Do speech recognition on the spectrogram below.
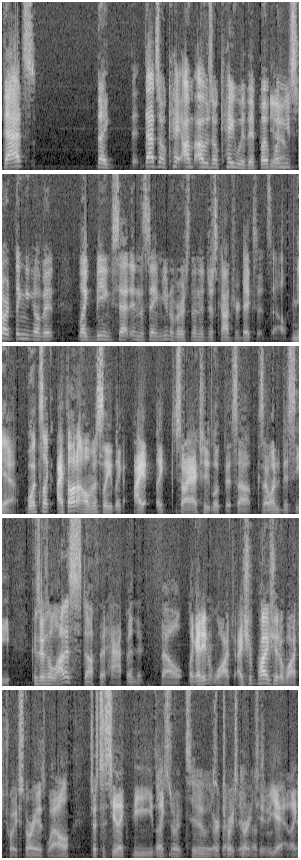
that's like th- that's okay. I'm, I was okay with it. But when you start thinking of it like being set in the same universe, then it just contradicts itself. Yeah. Well, it's like I thought honestly, like I like so I actually looked this up because I wanted to see because there's a lot of stuff that happened that felt like I didn't watch. I should probably should have watched Toy Story as well just to see like the like Toy like Story Two or. Toy Story that's Two. what- Yeah, like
